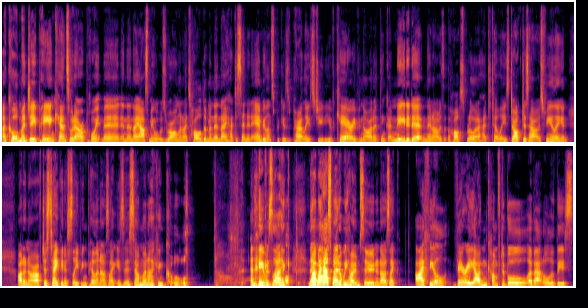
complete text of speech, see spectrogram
I called my GP and cancelled our appointment, and then they asked me what was wrong, and I told them, and then they had to send an ambulance because apparently it's duty of care, even though I don't think I needed it, and then I was at the hospital and I had to tell these doctors how I was feeling, and I don't know, I've just taken a sleeping pill, and I was like, is there someone I can call? And he was like, no, my housemate will be home soon, and I was like. I feel very uncomfortable about all of this.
